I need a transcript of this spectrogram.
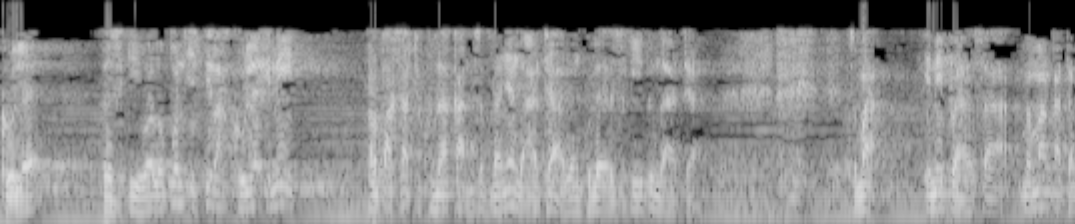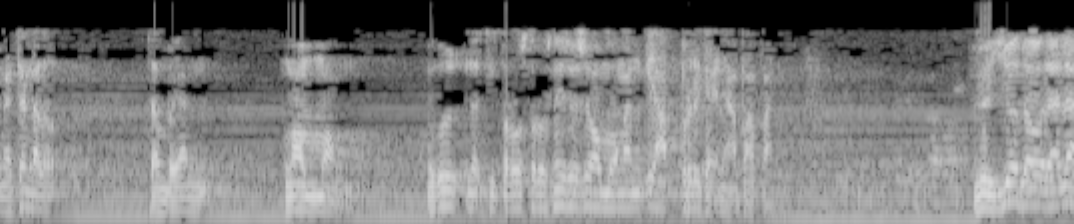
golek rezeki. Walaupun istilah golek ini terpaksa digunakan. Sebenarnya nggak ada. Wong golek rezeki itu nggak ada. Cuma ini bahasa memang kadang-kadang kalau sampean ngomong itu diterus-terus nih sesuai omongan ki aber gak enak apa-apa. Iya tau lala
